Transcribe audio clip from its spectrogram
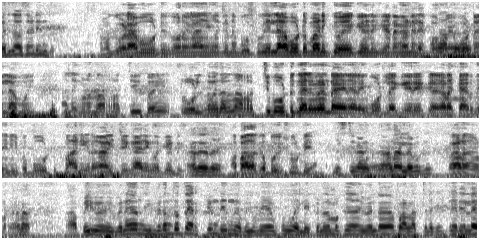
ഒരു ദിവസം ഇവിടെ ഉണ്ട്. നമുക്ക് ഇവിടെ ബോട്ട് കുറെ കാര്യങ്ങളൊക്കെ ഉണ്ട്. ഇപ്പൊ എല്ലാ ബോട്ടും മണിക്കോയൊക്കെയാണ് കേട്ട കണ്ടില്ലേ? കുറെ ബോട്ടെല്ലാം പോയി. അല്ലെങ്കിൽ ഇവിടെ നിറച്ച് ഇപ്പൊ ട്രോളിംഗ് സമയത്താണ് നിറച്ച് ബോട്ടും കാര്യങ്ങളും ഉണ്ടായാലും അല്ലെങ്കിൽ ബോട്ടിലേക്ക് കയറിയൊക്കെ കിടക്കായിരുന്നു. ഇനി ഇപ്പൊ ബോട്ട് പണിയുടെ കാഴ്ചയും കാര്യങ്ങളൊക്കെ ഉണ്ട്. അതെ അതെ. അപ്പൊ അതൊക്കെ പോയി ഷൂട്ട് ചെയ്യാം. ജസ്റ്റ് കാണാം നമുക്ക്? കാണാം. കാണാം. അപ്പൊ ഇവനെ ഇവനെന്താ തിരക്കുണ്ടെന്ന്. അപ്പൊ ഞാൻ പോവല്ലേ? പിന്നെ നമുക്ക് ഇവന്റെ വള്ളത്തിലൊക്കെ കയറിയല്ലേ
